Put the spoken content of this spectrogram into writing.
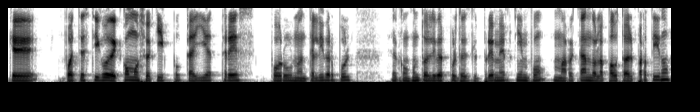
que fue testigo de cómo su equipo caía 3 por 1 ante Liverpool. El conjunto de Liverpool desde el primer tiempo marcando la pauta del partido.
